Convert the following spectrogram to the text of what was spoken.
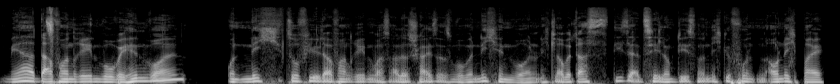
mehr davon reden, wo wir hinwollen und nicht so viel davon reden, was alles scheiße ist, wo wir nicht hinwollen. Und ich glaube, dass diese Erzählung, die ist noch nicht gefunden, auch nicht bei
